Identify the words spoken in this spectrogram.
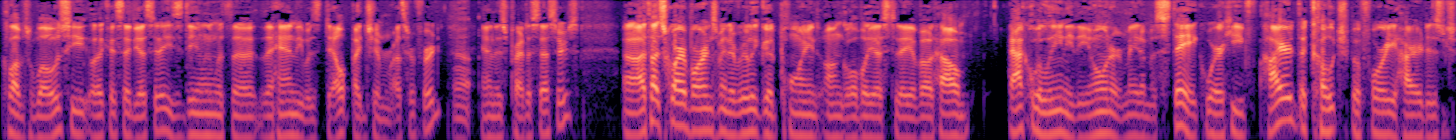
club's woes. He, like I said yesterday, he's dealing with the, the hand he was dealt by Jim Rutherford yeah. and his predecessors. Uh, I thought Squire Barnes made a really good point on Global yesterday about how Aquilini, the owner, made a mistake where he hired the coach before he hired his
